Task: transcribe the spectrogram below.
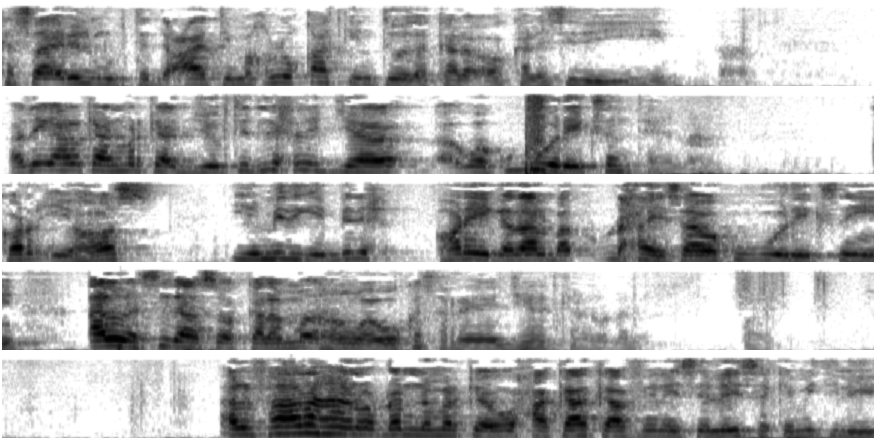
ka saa'iri lmubtadacaati makhluuqaadka intooda kale oo kale siday yihiin. Adiga halkaan markaad joogtid lixda jiha waa kugu wareegsan tahay. Kor iyo hoos iyo midig iyo bidix horey gadaal baad udhexaysaa waa kugu wareegsan yihiin. Alla sidaasoo kale ma ahan waay wuu ka sarreeya jihaadkan oo dhan. Alfaadahan oo dhanna marka waxaa kaa kaafinaysa laysa kamidlihi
